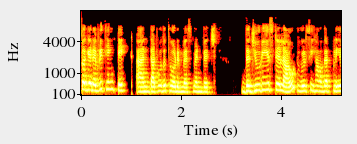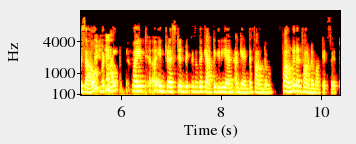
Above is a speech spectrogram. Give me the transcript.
So again, everything ticked, and that was the third investment, which the jury is still out. We'll see how that plays out. But I'm quite uh, interested because of the category and again the founder, founder and founder market fit.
